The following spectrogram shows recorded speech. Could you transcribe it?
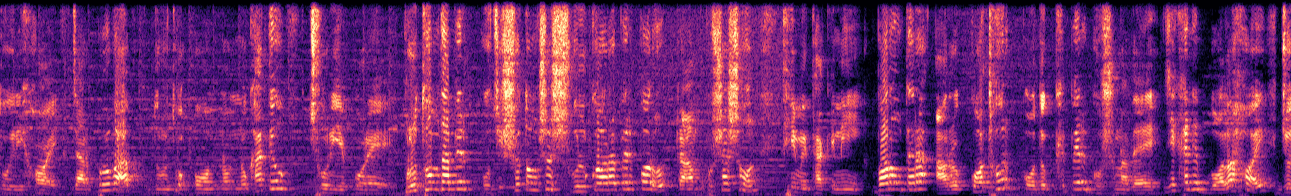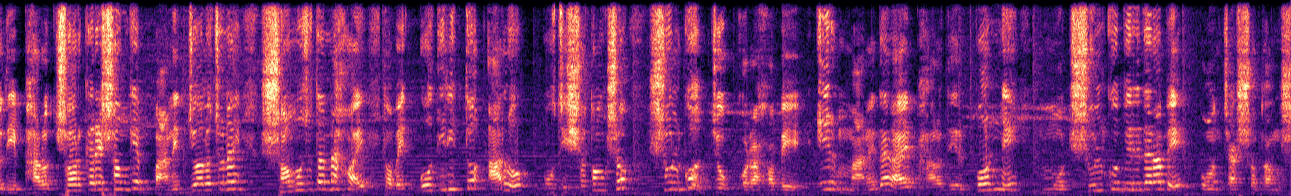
তৈরি হয়, যার প্রভাব দ্রুত অন্যান্য খাতেও ছড়িয়ে পড়ে। প্রথম ধাপের পঁচিশ শতাংশ শুল্ক আরোপের পরও ট্রাম্প প্রশাসন থেমে থাকেনি, বরং তারা আরও কঠোর পদক্ষেপের ঘোষণা দেয়, যেখানে বলা হয়, যদি ভারত সরকারের সঙ্গে বাণিজ্য আলোচনায় সমঝোতা না হয়, তবে অতিরিক্ত আরও পঁচিশ শতাংশ শুল্ক যোগ করা হবে। এর মানে দাঁড়ায় ভারতের পণ্যে মোট শুল্ক বেড়ে দাঁড়াবে পঞ্চাশ শতাংশ।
